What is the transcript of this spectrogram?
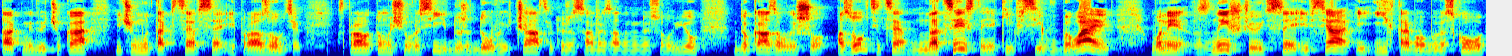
так Медведчука і чому так це все і про азовців. Справа в тому, що в Росії дуже довгий час, і той же самий заданий Соловйов, доказували, що азовці це нацисти, яких всіх вбивають, вони знищують все і вся, і їх треба обов'язково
